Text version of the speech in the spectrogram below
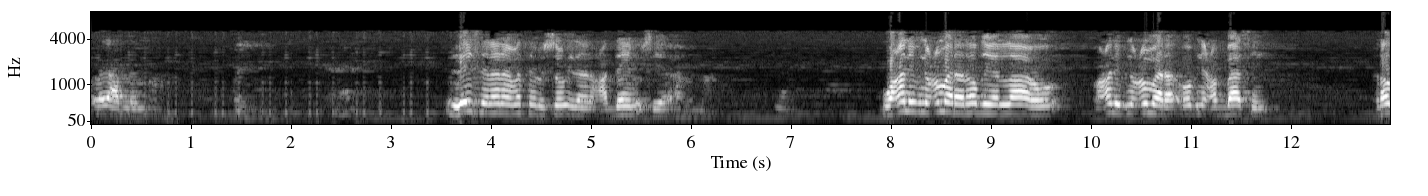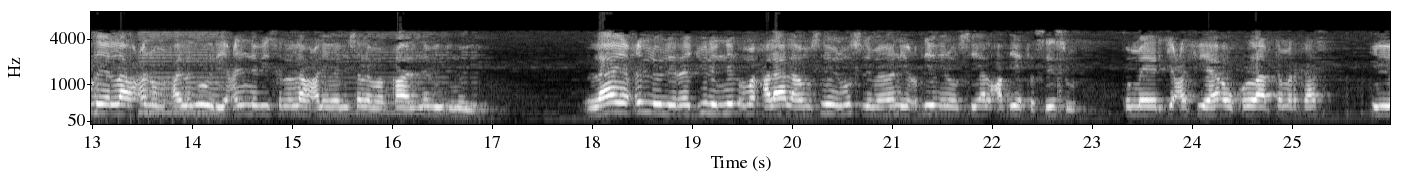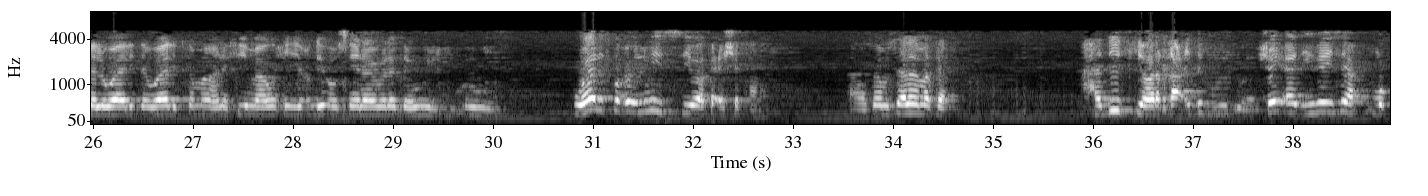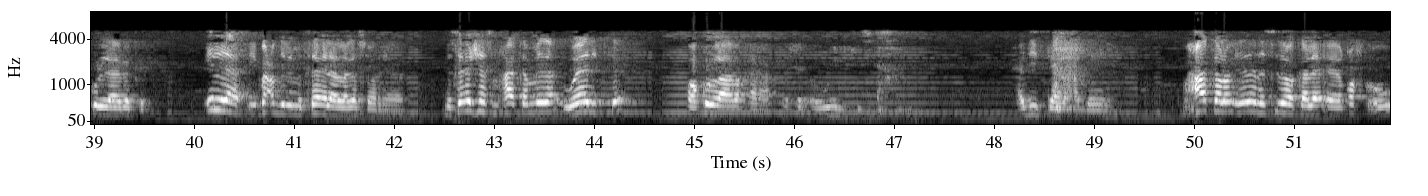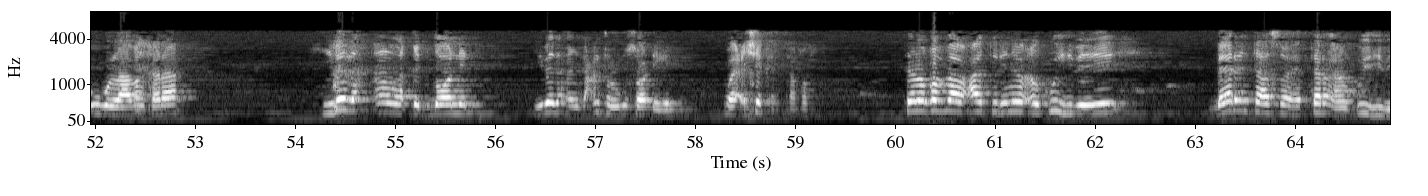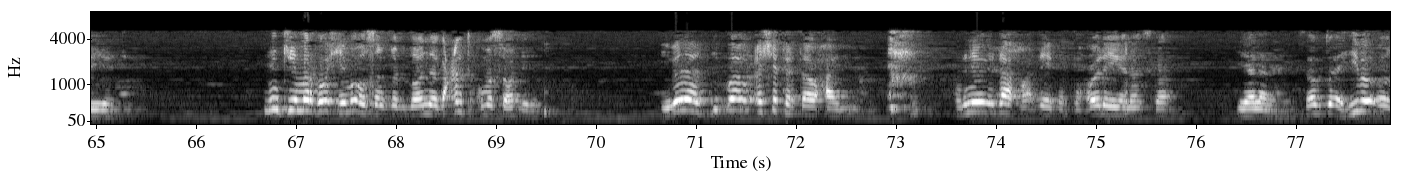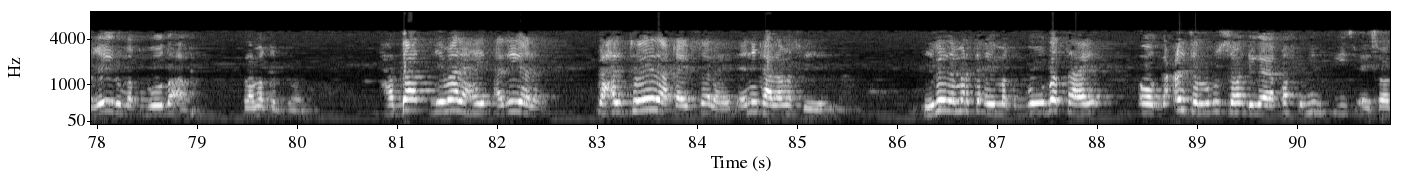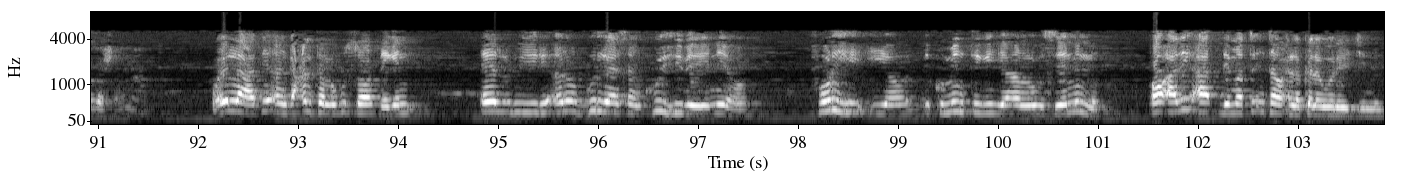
laga hadlay ma laysa lanaa mathalu saw idaan cadayn usiya ah. Wacan ibni cumara radia allahu wacan ibni cumara wabni cabaasin radia allahu canhum waxaa laga wariyey can nabiy sala allahu alayh ali wasalama qaal nabigu inuu yihi laa yaxilu lirajulin nin uma xalaal ah muslimin muslima an yucdiya inuu siiyo alcadiyata siismo uma yarjica fiiha ou ku laabta markaas ila alwaalida waalidka ma ahna fii maa wixii yucdi ou siinayo waladahu wiilkiis ilmihiisa waalidka wuxuu ilmihiisa siiye waa ka cesho karaa soo masalada marka xadiidkii hore qaacido guud waay. Shay aada hibaysa ma ku laaba kari ilaa fii bacdi almasaa'ila laga soo reeba masaa-ishaas maxaa ka mid a? Waalidka waa ku laaba karaa wiilkiisa xadiidkaana cadayna waxaa kaloo iyadana sidoo kale qofka uu ugu laaban karaa hibada aan la qibdoonin hibada aan gacanta lagu soo dhigin. Waa cisho kartaa qofka. Isana qof baa waxaa tiri nin waxaan kuu hibeeyey beer intaasoo hektar ahaan kuu hibeeya ninkii marka wixii ma uusan qibdoonin gacanta kuma soo dhigin hibadaas dib waa u cesho kartaa waxaa arni idhaaf waa dhigi kartaa. Xoolaygana iska yeelanayo sababtoo hibo oo hayru maqbuudo ah lama qibdoono haddaad dhimo lahayd adigana dhaxaltooyadaa qaybsa lahayd ee ninkaa lama siiya hibada marka ay maqbuudo tahay oo gacanta lagu soo dhigayo qofka milkigiisa ay soo gasho wa ilaa haddii aan gacanta lagu soo dhigin ee lagu yidhi anugu gurigaasaan kuu hibeeyniho furihii iyo dukumentigii iyo aan lagu siininna oo adig aada dhimato intaan wax lakala wareejinin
